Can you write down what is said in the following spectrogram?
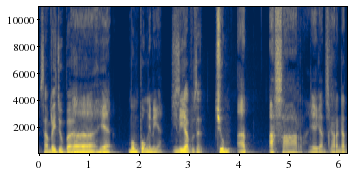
Sampai jumpa. Eh, ya, mumpung ini ya. Ini Siap Ustaz. Jumat asar, ya kan. Sekarang kan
